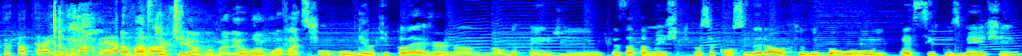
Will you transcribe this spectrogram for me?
você tá traindo uma verba, Avast, eu te amo, mano. Eu amo o Avast. Um, um guilty pleasure não, não depende exatamente de você considerar o filme bom ou ruim. É simplesmente,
